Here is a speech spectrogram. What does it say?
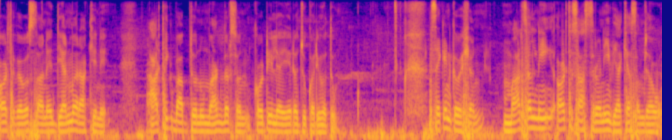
અર્થવ્યવસ્થાને ધ્યાનમાં રાખીને આર્થિક બાબતોનું માર્ગદર્શન કૌટિલ્યએ રજૂ કર્યું હતું. સેકન્ડ ક્વેશ્ચન માર્શલની અર્થશાસ્ત્રની વ્યાખ્યા સમજાવો.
